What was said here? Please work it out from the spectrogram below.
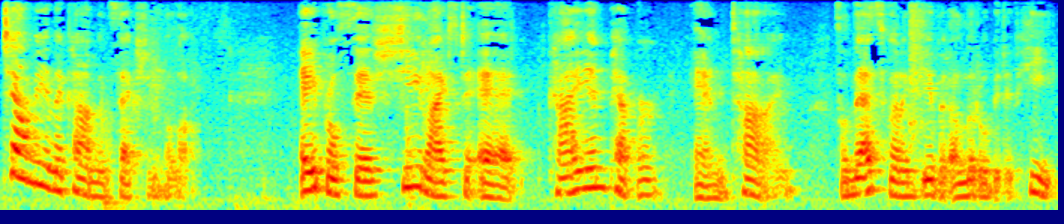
Tell me in the comment section below. April says she likes to add cayenne pepper and thyme. So that's going to give it a little bit of heat.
